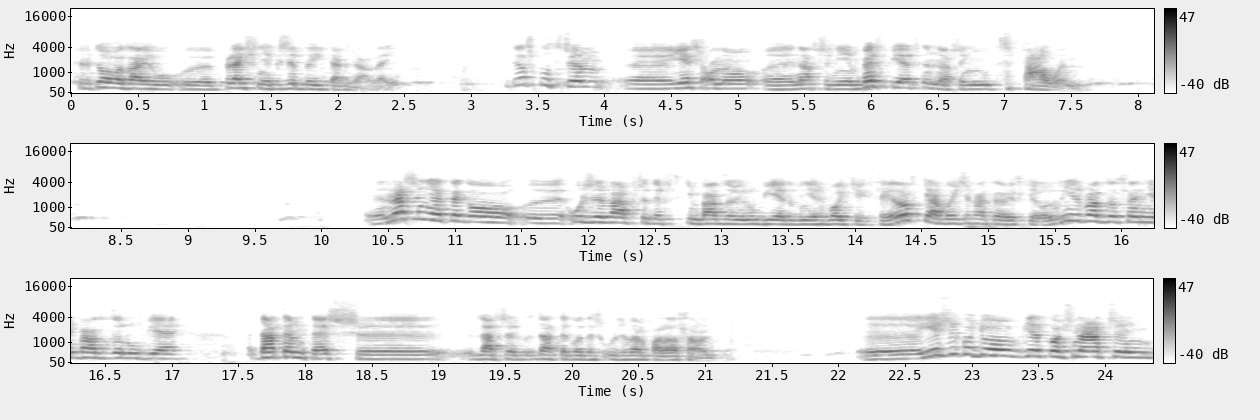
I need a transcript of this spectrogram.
wszelkiego rodzaju pleśnie, grzyby i tak dalej. W związku z czym jest ono naczyniem bezpiecznym, naczyniem trwałym. Naczynia tego y, używa przede wszystkim bardzo i lubię również Wojciech Cejrowski, a Wojciecha Cejrowskiego również bardzo cenię, bardzo lubię. Zatem też, y, dlaczego, dlatego też używam Palo Santo. Y, jeśli chodzi o wielkość naczyń,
